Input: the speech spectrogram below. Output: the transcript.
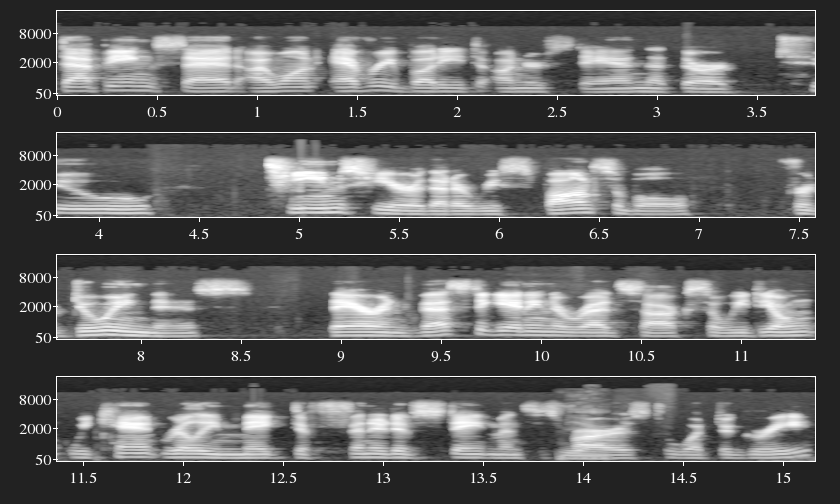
that being said, I want everybody to understand that there are two teams here that are responsible for doing this. They are investigating the Red Sox, so we don't we can't really make definitive statements as Yeah. far as to what degree.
